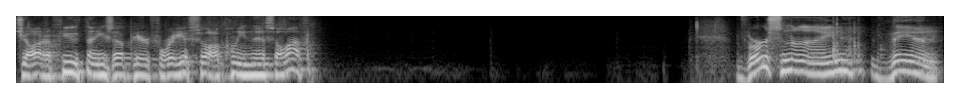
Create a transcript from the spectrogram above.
jot a few things up here for you, so I'll clean this off. Verse 9, then.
